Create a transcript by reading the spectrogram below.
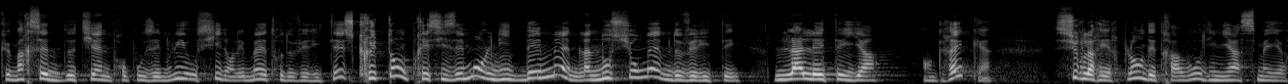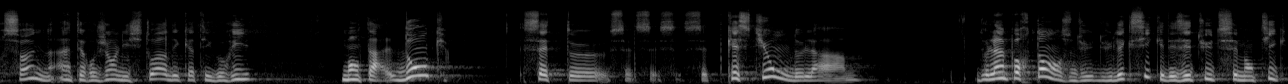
que Marcel de Tienne proposait lui aussi dans Les Maîtres de vérité, scrutant précisément l'idée même, la notion même de vérité, l'aletheia en grec, sur l'arrière-plan des travaux d'Ignace Meyerson interrogeant l'histoire des catégories mentales. Donc, cette, euh, question de l'importance du, lexique et des études sémantiques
